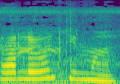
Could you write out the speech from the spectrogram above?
era la última.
